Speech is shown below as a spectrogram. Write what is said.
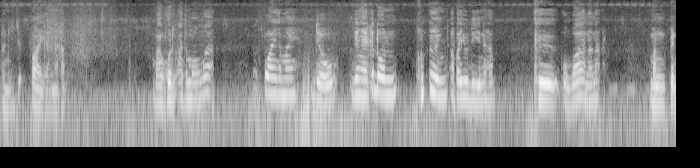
ตอนนี้จะปล่อยกันนะครับ บางคนอาจจะมองว่า ปล่อยทำไม เดี๋ยวยังไงก็โดนคนอื่นเอาไปอยู่ดีนะครับ คือผมว่านั้นอะมันเป็น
